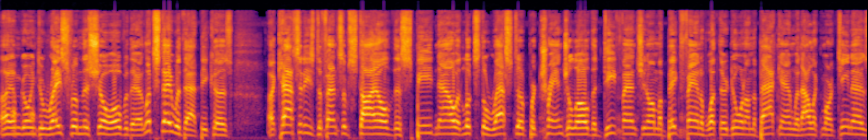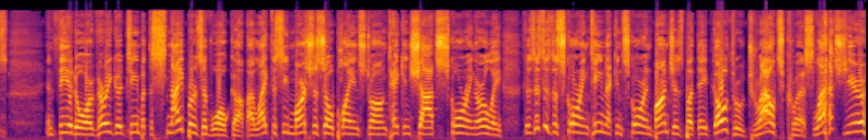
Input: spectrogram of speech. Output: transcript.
I am going to race from this show over there. Let's stay with that because uh, Cassidy's defensive style, the speed now, it looks the rest of Pietrangelo, the defense. You know, I'm a big fan of what they're doing on the back end with Alec Martinez and Theodore. Very good team, but the snipers have woke up. I like to see Marchessault playing strong, taking shots, scoring early, because this is the scoring team that can score in bunches, but they go through droughts, Chris. Last year,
